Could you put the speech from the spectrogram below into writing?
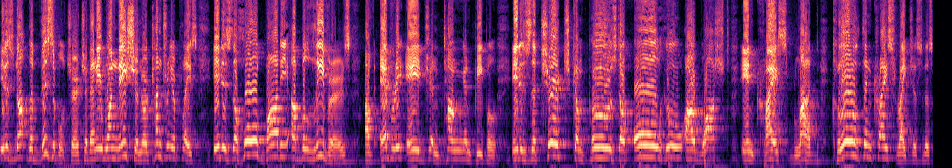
it is not the visible church of any one nation or country or place. It is the whole body of believers of every age and tongue and people. It is the church composed of all who are washed in Christ's blood, clothed in Christ's righteousness,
